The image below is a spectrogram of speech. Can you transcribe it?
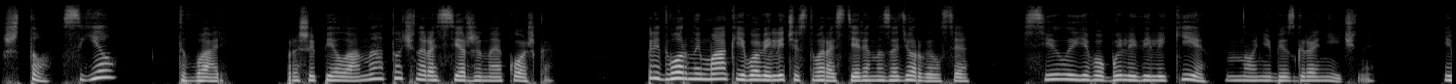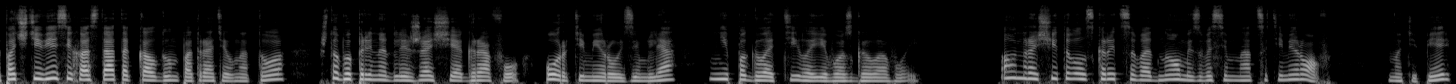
«Что, съел? Тварь!» — прошипела она, точно рассерженная кошка. Придворный маг его величества растерянно задергался. Силы его были велики, но не безграничны. И почти весь их остаток колдун потратил на то, чтобы принадлежащая графу Ортимиру земля не поглотила его с головой. Он рассчитывал скрыться в одном из восемнадцати миров, но теперь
